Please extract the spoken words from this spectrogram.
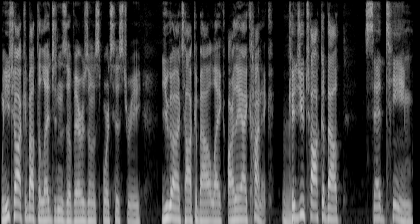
when you talk about the legends of Arizona sports history, you got to talk about like are they iconic? Mm. Could you talk about said team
